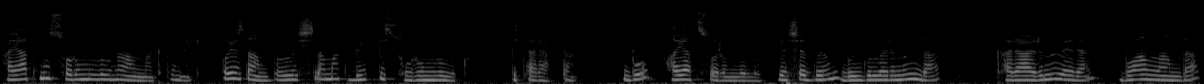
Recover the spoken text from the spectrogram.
hayatımın sorumluluğunu almak demek. O yüzden bağışlamak büyük bir sorumluluk bir taraftan. Bu hayat sorumluluğu. Yaşadığım duygularımın da kararını veren, bu anlamda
